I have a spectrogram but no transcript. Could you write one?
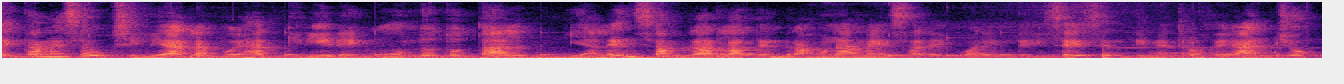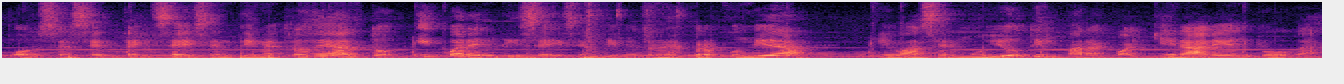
Esta mesa auxiliar la puedes adquirir en Mundo Total y al ensamblarla tendrás una mesa de 46 centímetros de ancho por 66 centímetros de alto y 46 centímetros de profundidad, que va a ser muy útil para cualquier área en tu hogar.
